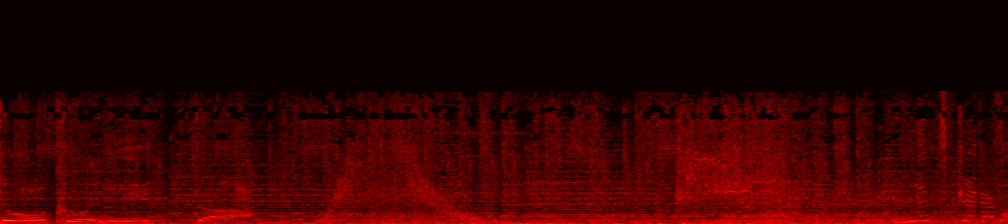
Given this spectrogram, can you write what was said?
どこに行った？見つけたぞ！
